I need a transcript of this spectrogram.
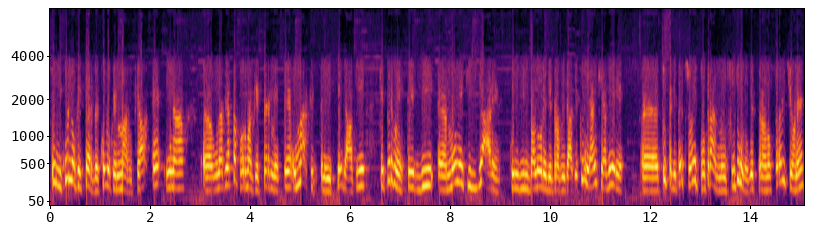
Quindi quello che serve, quello che manca è una, eh, una piattaforma che permette, un marketplace dei dati che permette di eh, monetizzare quindi il valore dei propri dati e quindi anche avere eh, tutte le persone potranno in futuro, questa è la nostra visione,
